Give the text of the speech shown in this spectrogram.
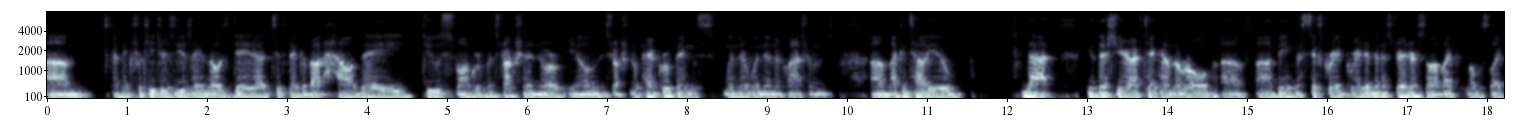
um, I think for teachers using those data to think about how they do small group instruction or you know instructional parent groupings when they're when they're in their classrooms. Um, I could tell you that you know, this year I've taken on the role of uh, being the sixth grade grade administrator. So I like almost like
